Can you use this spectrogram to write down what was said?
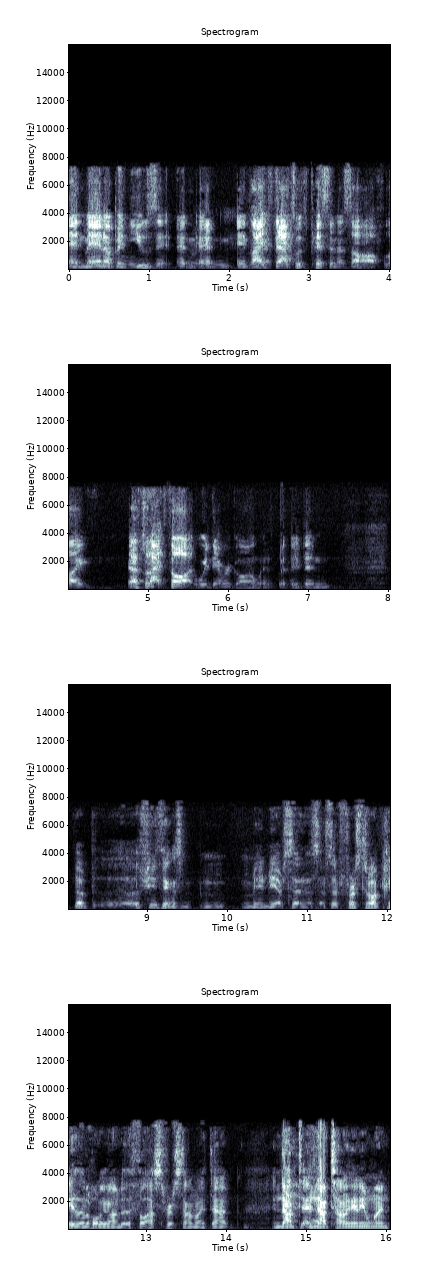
and man up and use it. And and, and like that's what's pissing us off. Like that's what I thought where they were going with, but they didn't. The, uh, a few things m- made me upset in this episode. First of all, Caitlin holding on to the Philosopher's Stone like that, and not and not telling anyone.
